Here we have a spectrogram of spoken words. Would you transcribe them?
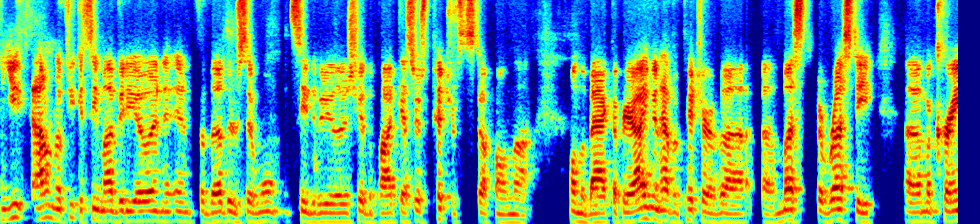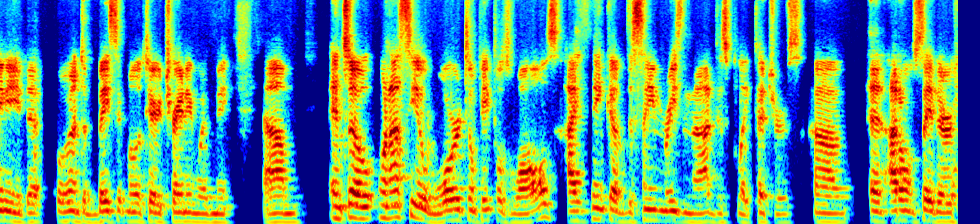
you, I don't know if you can see my video and, and for the others that won't see the video, that share the podcast, there's pictures of stuff on the, on the back up here. I even have a picture of uh, a, Must, a Rusty uh, McCraney that went to basic military training with me. Um, and so when I see awards on people's walls, I think of the same reason that I display pictures. Uh, and I don't say they're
